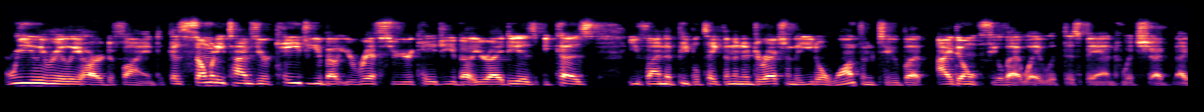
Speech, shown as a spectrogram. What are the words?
really really hard to find because so many times you're cagey about your riffs or you're cagey about your ideas because you find that people take them in a direction that you don't want them to but i don't feel that way with this band which I, I,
